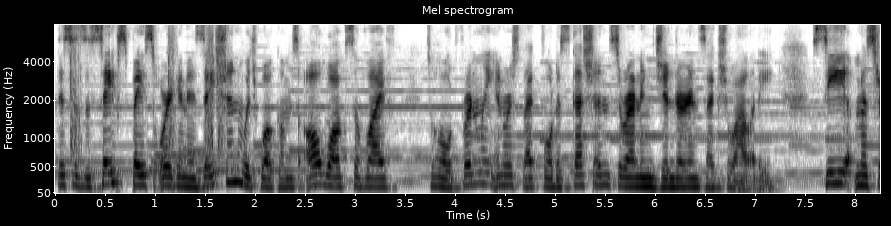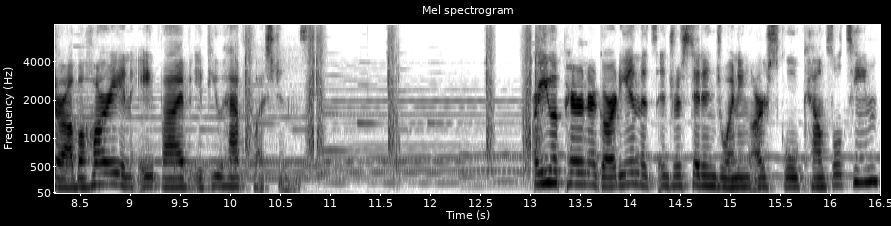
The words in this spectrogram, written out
This is a safe space organization which welcomes all walks of life to hold friendly and respectful discussions surrounding gender and sexuality. See Mr. Abahari in A5 if you have questions. Are you a parent or guardian that's interested in joining our school council team?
